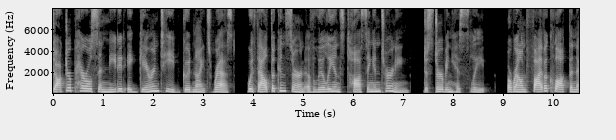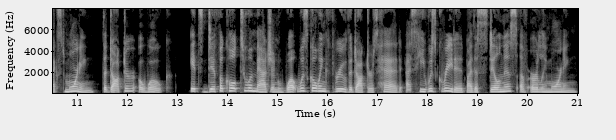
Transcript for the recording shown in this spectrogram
Dr. Perelson needed a guaranteed good night's rest without the concern of Lillian's tossing and turning, disturbing his sleep. Around five o'clock the next morning, the doctor awoke. It's difficult to imagine what was going through the doctor's head as he was greeted by the stillness of early morning.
